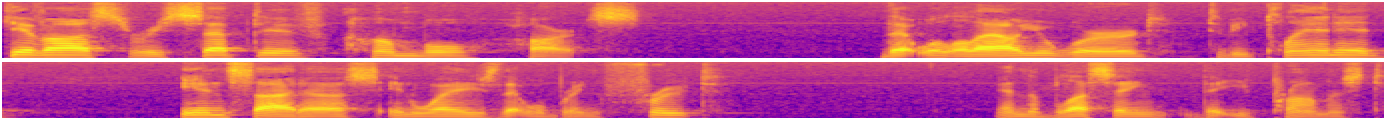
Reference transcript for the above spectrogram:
give us receptive, humble hearts that will allow your word to be planted inside us in ways that will bring fruit and the blessing that you've promised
